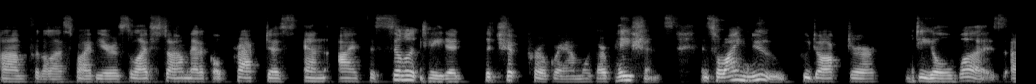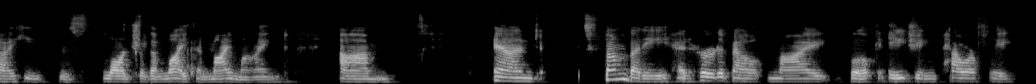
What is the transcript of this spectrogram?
um, for the last five years, lifestyle medical practice, and I facilitated the CHIP program with our patients. And so I knew who Dr. Diehl was. Uh, he was larger than life in my mind. Um, and somebody had heard about my book, Aging Powerfully,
